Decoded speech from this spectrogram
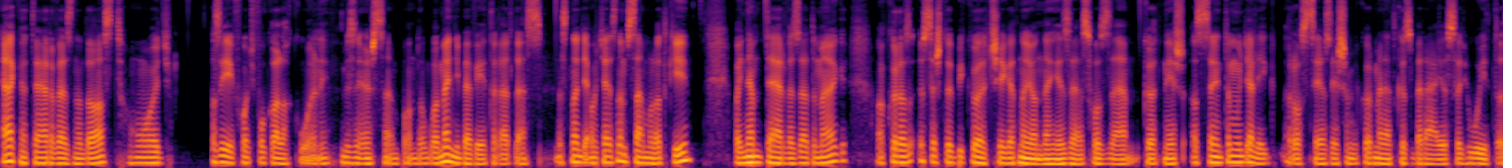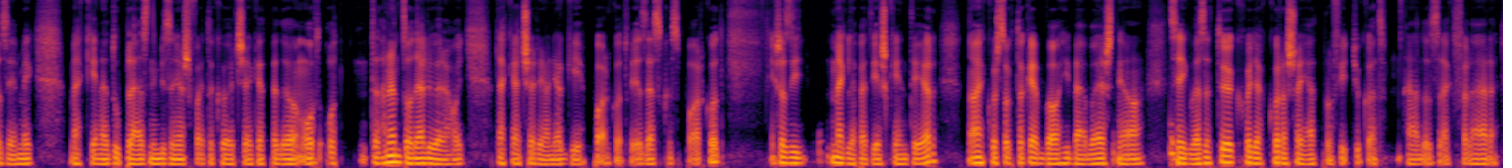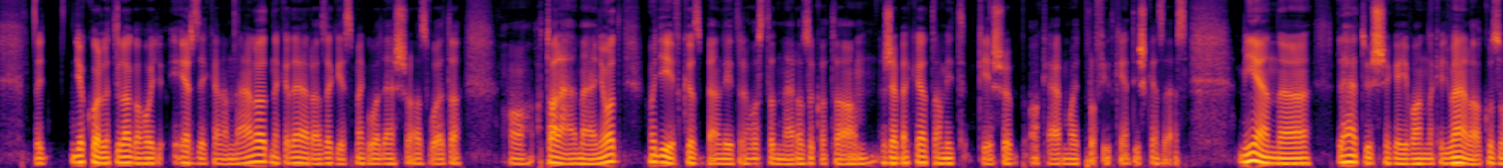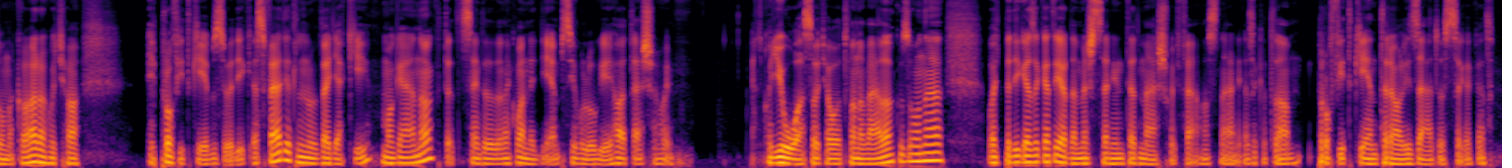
el kell tervezned azt, hogy az év hogy fog alakulni bizonyos szempontokból, mennyi bevételed lesz. Ezt nagyjából, hogyha ezt nem számolod ki, vagy nem tervezed meg, akkor az összes többi költséget nagyon nehéz ehhez hozzá kötni, és azt szerintem úgy elég rossz érzés, amikor menet közben rájössz, hogy hú, itt azért még meg kéne duplázni bizonyos fajta költségeket, például ott, ott tehát ha nem tudod előre, hogy le kell cserélni a gépparkot, vagy az eszközparkot, és az így meglepetésként ér, na akkor szoktak ebbe a hibába esni a cégvezetők, hogy akkor a saját profitjukat áldozzák fel erre. De gyakorlatilag, ahogy érzékelem nálad, neked erre az egész megoldásra az volt a, a, a találmányod, hogy évközben létrehoztad már azokat a zsebeket, amit később akár majd profitként is kezelsz. Milyen lehetőségei vannak egy vállalkozónak arra, hogyha egy profit képződik. Ez feltétlenül vegye ki magának, tehát szerinted ennek van egy ilyen pszichológiai hatása, hogy hogy jó az, hogyha ott van a vállalkozónál, vagy pedig ezeket érdemes szerinted máshogy felhasználni, ezeket a profitként realizált összegeket?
